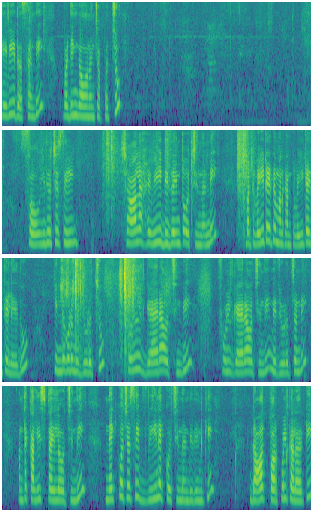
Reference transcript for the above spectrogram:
హెవీ డ్రెస్ అండి. వెడ్డింగ్ గౌన్ అని చెప్పొచ్చు. సో ఇది వచ్చేసి చాలా హెవీ డిజైన్తో వచ్చిందండి. బట్ వెయిట్ అయితే మనకు అంత వెయిట్ అయితే లేదు. కింద కూడా మీరు చూడొచ్చు. ఫుల్ గేరా వచ్చింది. ఫుల్ గేరా వచ్చింది. మీరు చూడొచ్చండి. అంత కలీ స్టైల్లో వచ్చింది. నెక్ వచ్చేసి వీ నెక్ వచ్చిందండి దీనికి. డార్క్ పర్పుల్ కలర్కి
